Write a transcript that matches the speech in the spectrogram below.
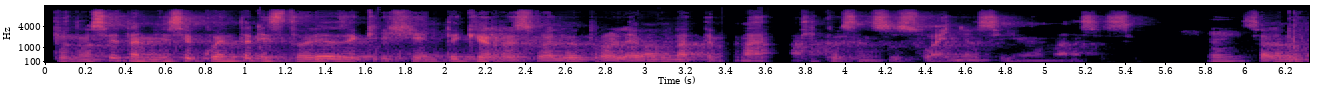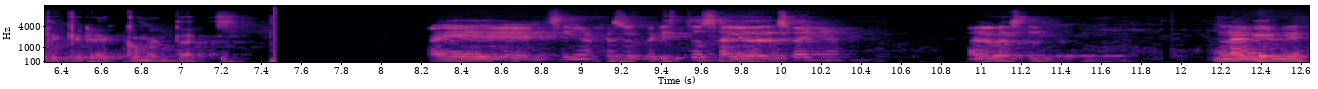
pues no sé, también se cuentan historias de que hay gente que resuelve problemas matemáticos en sus sueños y demás así. Sí. Solamente quería comentar eso. Oye, el Señor Jesucristo salió del sueño. Algo así. En la Biblia.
